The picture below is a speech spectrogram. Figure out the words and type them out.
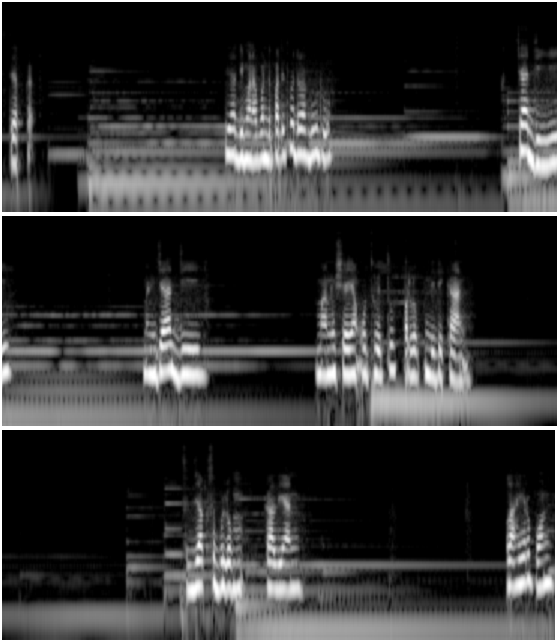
Setiap ya di mana pun tempat itu adalah guru. Jadi menjadi manusia yang utuh itu perlu pendidikan. Sejak sebelum kalian lahir pun,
